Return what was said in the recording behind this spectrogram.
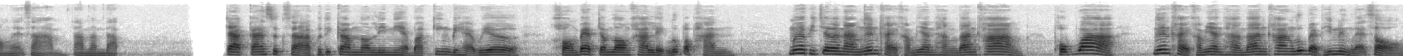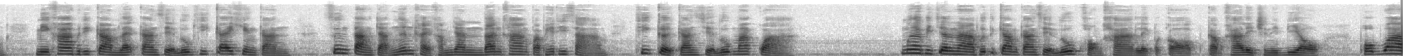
2 และ 3 ตามลำดับ จากการศึกษาพฤติกรรม nonlinear bucking behavior ของแบบจำลองคานเหล็กรูปพรรณเมื่อพิจารณาเงื่อนไขค้ำยันทางด้านข้าง พบว่าเงื่อนไขค้ำยันทางด้านข้างรูปแบบที่ 1 และ 2 มีค่าพฤติกรรมและการเสียรูปที่ใกล้เคียงกัน ซึ่งต่างจากเงื่อนไขค้ำยันด้านข้างประเภทที่ 3 ที่เกิดการเสียรูปมากกว่า เมื่อพิจารณาพฤติกรรมการเสียรูปของคานเหล็กประกอบกับคานเหล็กชนิดเดียว พบว่า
